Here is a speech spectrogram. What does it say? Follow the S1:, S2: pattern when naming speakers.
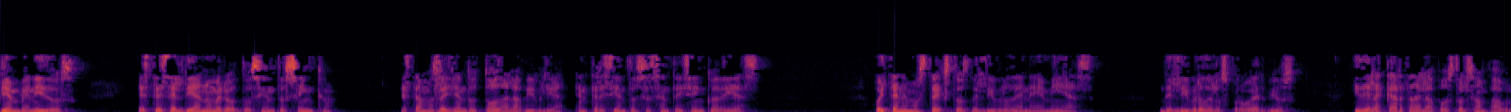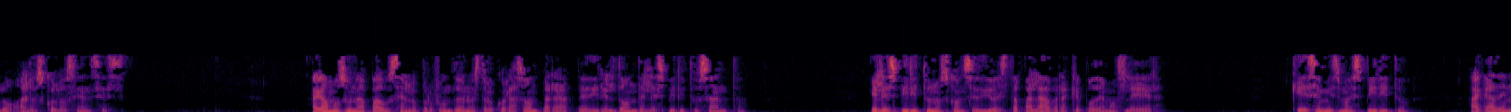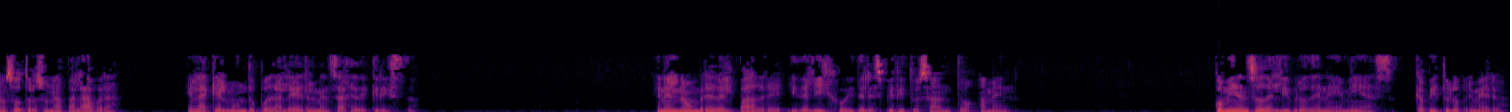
S1: Bienvenidos. Este es el día número 205. Estamos leyendo toda la Biblia en 365 días. Hoy tenemos textos del libro de Nehemías, del libro de los Proverbios y de la carta del apóstol San Pablo a los colosenses. Hagamos una pausa en lo profundo de nuestro corazón para pedir el don del Espíritu Santo. El Espíritu nos concedió esta palabra que podemos leer. Que ese mismo Espíritu haga de nosotros una palabra en la que el mundo pueda leer el mensaje de Cristo. En el nombre del Padre y del Hijo y del Espíritu Santo. Amén. Comienzo del libro de Nehemías, capítulo primero.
